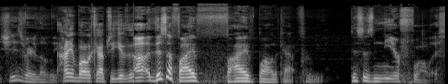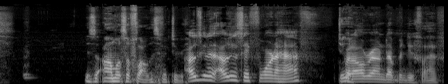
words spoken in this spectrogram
she's very lovely. how many bottle caps do you give this? Uh, this is a five five bottle cap for me. This is near flawless. This is almost a flawless victory. I was gonna, I was gonna say four and a half, Do but it. I'll round up and do five.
